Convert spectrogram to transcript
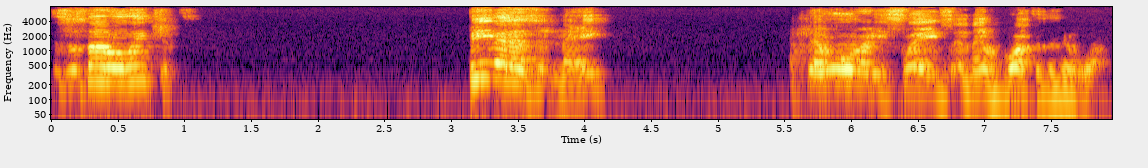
This was not all ancient. Be that as it may, they were already slaves and they were brought to the New World.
